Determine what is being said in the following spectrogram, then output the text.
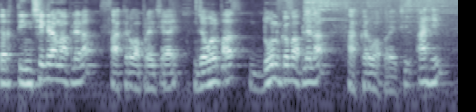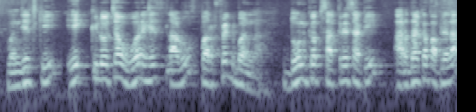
तर तीनशे ग्राम आपल्याला साखर वापरायची आहे. जवळपास दोन कप आपल्याला साखर वापरायची आहे. म्हणजेच की एक किलोच्या वर हेच लाडू परफेक्ट बनणार. दोन कप साखरेसाठी अर्धा कप आपल्याला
